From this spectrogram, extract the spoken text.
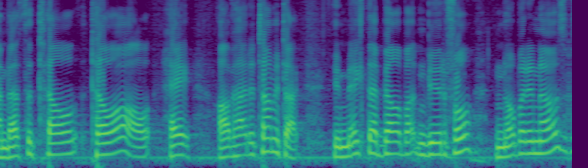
and that's the tell tell all. Hey, I've had a tummy tuck. You make that belly button beautiful. Nobody knows.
